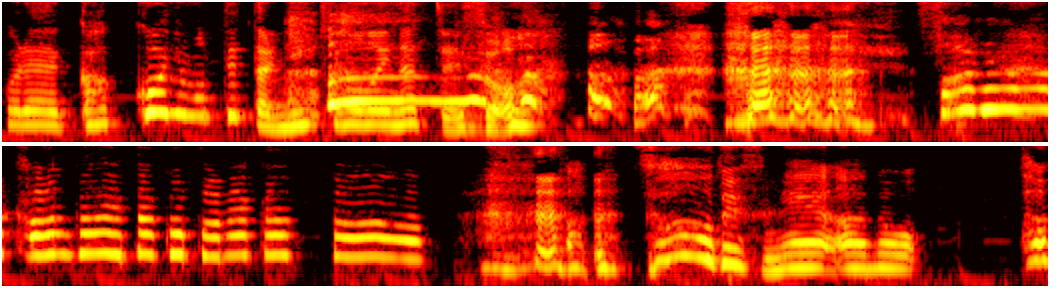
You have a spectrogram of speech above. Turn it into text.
これ学校に持ってったら人気者になっちゃいそう それは考えたことなかった。あ、そうですね。あのたま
